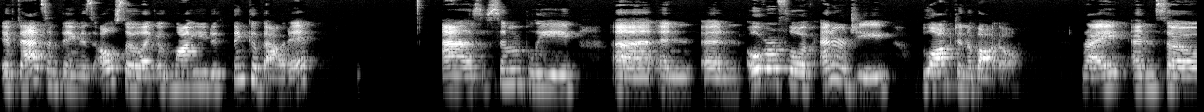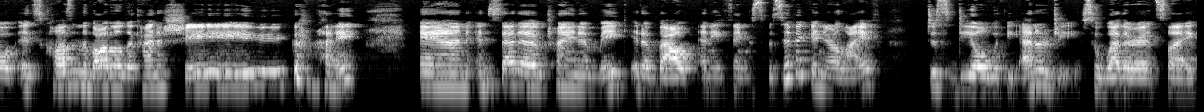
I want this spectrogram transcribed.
if that's something that's also like, I want you to think about it as simply uh, an, an overflow of energy blocked in a bottle, right? And so it's causing the bottle to kind of shake, right? And instead of trying to make it about anything specific in your life, just deal with the energy. So whether it's like,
